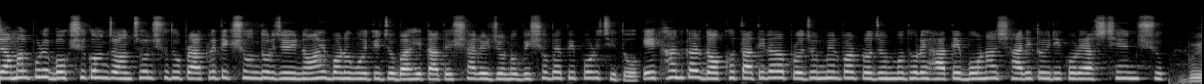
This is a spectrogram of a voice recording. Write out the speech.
জামালপুরে বক্সিগঞ্জ অঞ্চল শুধু প্রাকৃতিক সৌন্দর্যই নয় বরং ঐতিহ্যবাহী তাঁতের শাড়ির জন্য বিশ্বব্যাপী পরিচিত। এখানকার দক্ষ তাঁতিরা প্রজন্মের পর প্রজন্ম ধরে হাতে বোনা শাড়ি তৈরি করে আসছেন দুই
